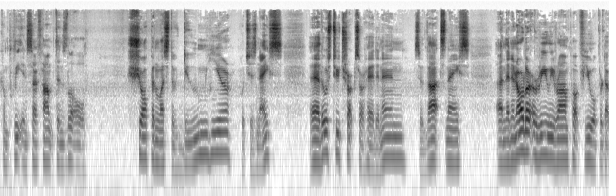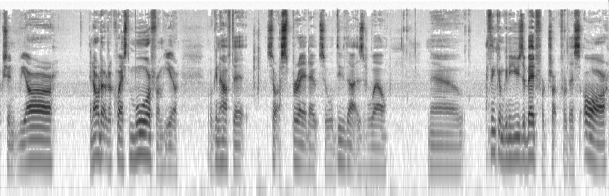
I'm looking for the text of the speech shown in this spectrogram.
completing Southampton's little shopping list of doom here, which is nice. Uh, those two trucks are heading in, so that's nice. And then in order to really ramp up fuel production, we are, in order to request more from here, we're going to have to sort of spread out, so we'll do that as well. Now, I think I'm going to use a Bedford truck for this, or,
